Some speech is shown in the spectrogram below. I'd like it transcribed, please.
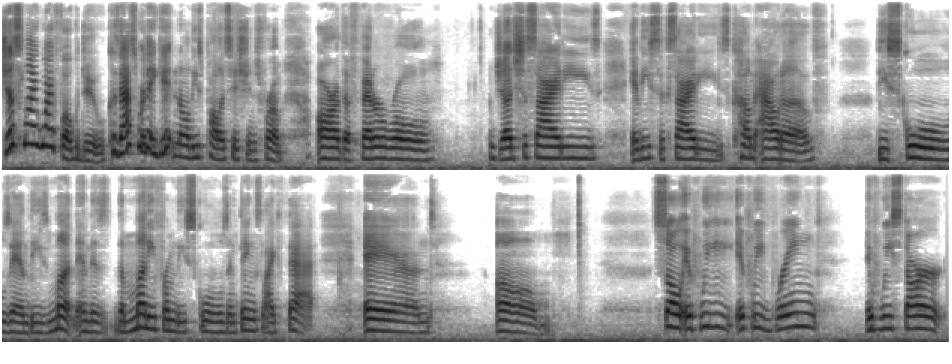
just like white folk do because that's where they getting all these politicians from are the federal judge societies and these societies come out of these schools and these month and this the money from these schools and things like that. And um so if we if we bring if we start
